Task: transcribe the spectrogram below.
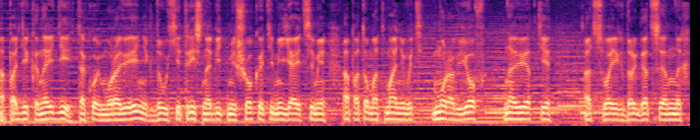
А поди-ка найди такой муравейник, да ухитрись набить мешок этими яйцами, а потом отманивать муравьев на ветке от своих драгоценных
